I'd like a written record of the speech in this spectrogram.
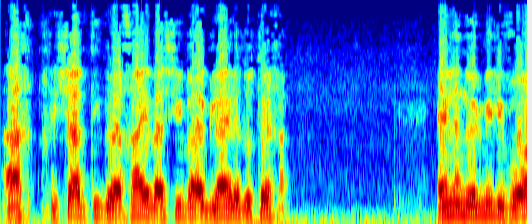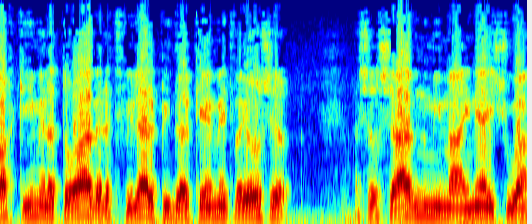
אך חישבתי דרכי ואשיבה רגלי אל עדותיך. אין לנו אל מי לברוח כי אם אל התורה ואל התפילה על פי דרכי אמת ויושר, אשר שאבנו ממעייני הישועה.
